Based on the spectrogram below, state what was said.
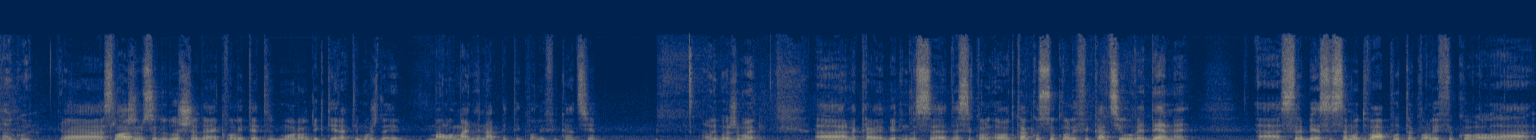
Tako je. Slažem se do duše da je kvalitet morao diktirati možda i malo manje napete kvalifikacije. Ali, bože moj, a, na kraju je bitno da se, da se od kako su kvalifikacije uvedene, a, Srbija se samo dva puta kvalifikovala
